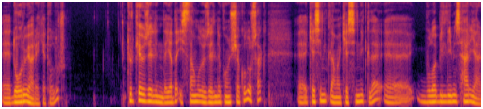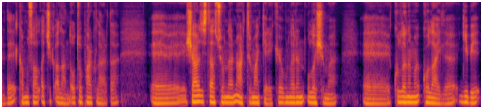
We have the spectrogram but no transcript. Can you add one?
e, doğru bir hareket olur. Türkiye özelinde ya da İstanbul özelinde konuşacak olursak e, kesinlikle ama kesinlikle e, bulabildiğimiz her yerde, kamusal açık alanda, otoparklarda e, şarj istasyonlarını arttırmak gerekiyor. Bunların ulaşımı, e, kullanımı kolaylığı gibi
